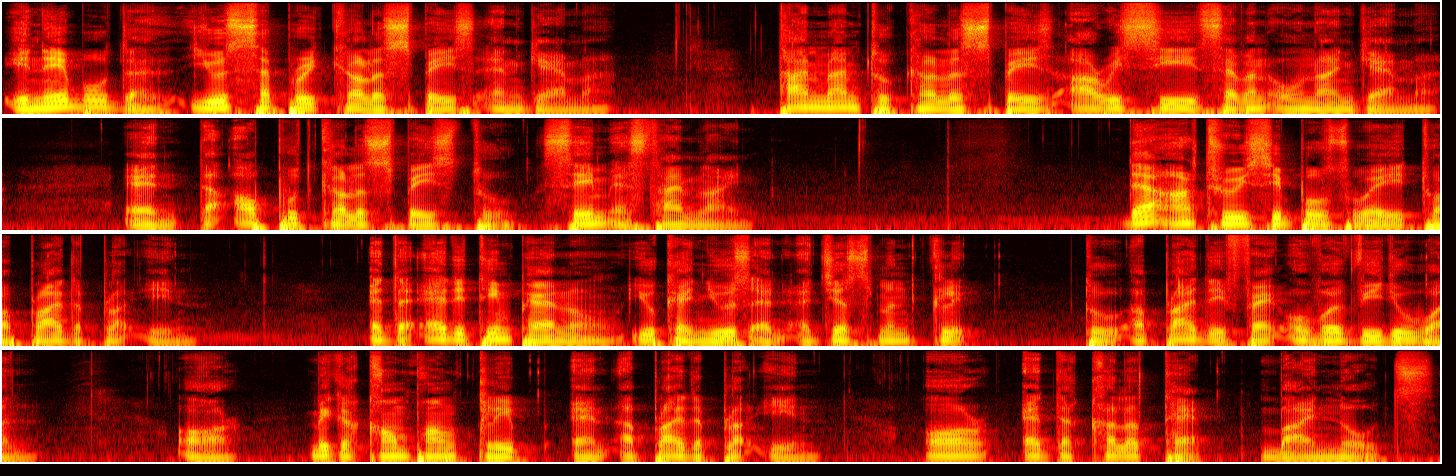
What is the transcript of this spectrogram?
Enable the Use Separate Color Space and Gamma. Timeline to Color Space REC 709 Gamma, and the output color space to same as timeline. There are three simple ways to apply the plugin. At the editing panel, you can use an adjustment clip to apply the effect over video 1, or make a compound clip and apply the plugin, or at the color tab by nodes.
